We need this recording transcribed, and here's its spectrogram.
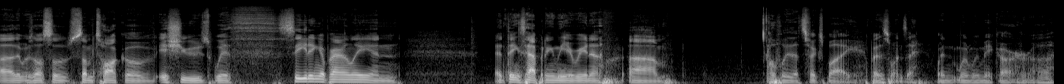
uh, there was also some talk of issues with seating, apparently, and and things happening in the arena. Um, hopefully, that's fixed by by this Wednesday when when we make our uh,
